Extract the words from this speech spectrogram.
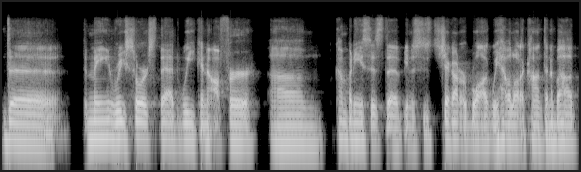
the the main resource that we can offer um, companies is the you know check out our blog we have a lot of content about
